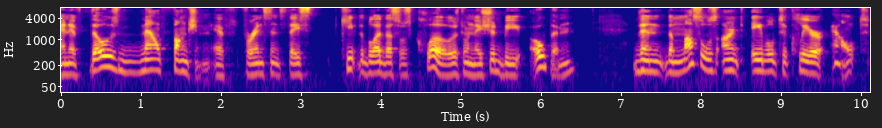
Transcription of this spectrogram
And if those malfunction, if, for instance, they keep the blood vessels closed when they should be open, then the muscles aren't able to clear out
